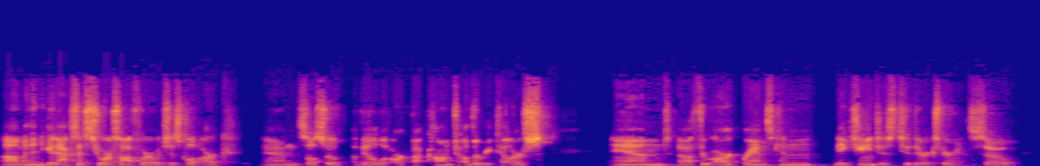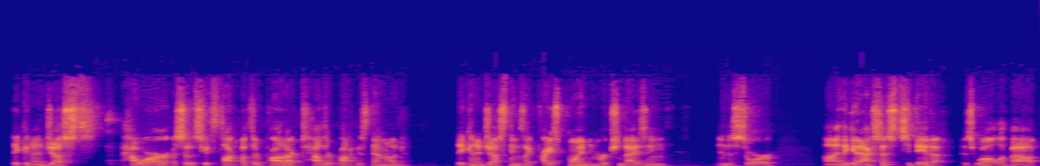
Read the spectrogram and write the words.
Um, and then you get access to our software, which is called ARC, and it's also available at arc.com to other retailers. And uh, through ARC, brands can make changes to their experience. So they can adjust how our associates talk about their product, how their product is demoed. They can adjust things like price point and merchandising in the store. Uh, and they get access to data as well about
